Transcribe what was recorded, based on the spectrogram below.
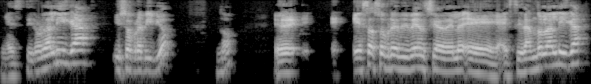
estiró la liga y sobrevivió, ¿no? Eh, eh, esa sobrevivencia de eh, estirando la liga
